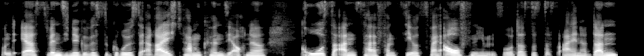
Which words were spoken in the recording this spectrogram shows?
und erst wenn sie eine gewisse Größe erreicht haben, können sie auch eine große Anzahl von CO2 aufnehmen. So, das ist das eine. Dann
